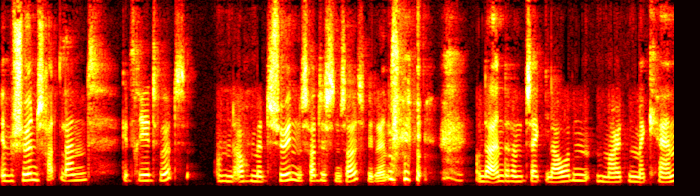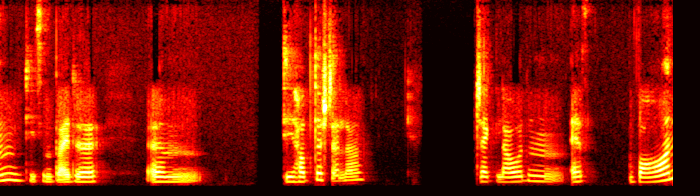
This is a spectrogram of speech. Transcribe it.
im schönen Schottland gedreht wird und auch mit schönen schottischen Schauspielern. Unter anderem Jack Loudon und Martin McCann, die sind beide ähm, die Hauptdarsteller, Jack Loudon als Vaughn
